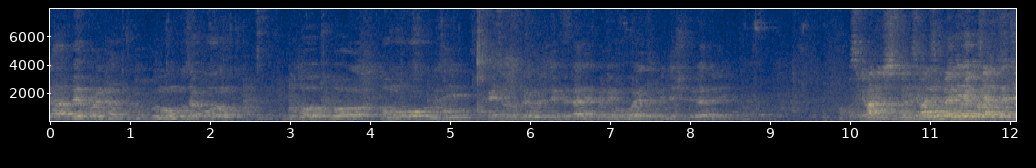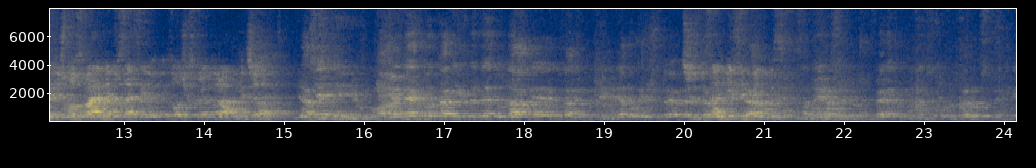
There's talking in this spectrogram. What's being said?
на вибори по новому закону, по, то, по тому окрузі, хай се розберуться тих питаннях, потім говорять за 2009 рік. Василь Іванович, це, це дійшло звернення до сесії Золочівської ради від жителів. Я згідний, але дехто там їх веде туди, не, куди не потрібно. Я думаю, що треба 68 підписів. Андрій Васильович, мене пропозиція була. Звернутися не тільки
